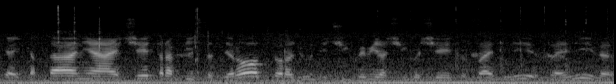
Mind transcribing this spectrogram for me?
ok, Catania eccetera, pista 08, raggiunti 5500 flight lever,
